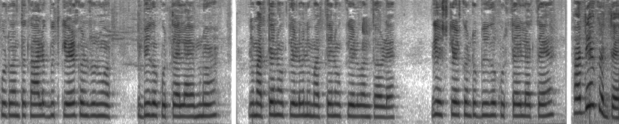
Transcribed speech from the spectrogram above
ಕೊಡುವಂತ ಕಾಲಿಗೆ ಬಿದ್ದು ಕೇಳ್ಕೊಂಡ್ರು ಬೀಗ ಕೊಡ್ತಾ ಇಲ್ಲ ಅಮ್ಮನ ನಿಮ್ಮ ನೋವು ಕೇಳು ನಿಮ್ಮ ಅತ್ತೆನೂ ಕೇಳು ಅಂತವಳೆ ಎಷ್ಟು ಕೇಳ್ಕೊಂಡ್ರು ಬೀಗ ಕೊಡ್ತಾ ಇಲ್ಲತ್ತೆ ಅದ್ಯಾಕಂತೆ?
